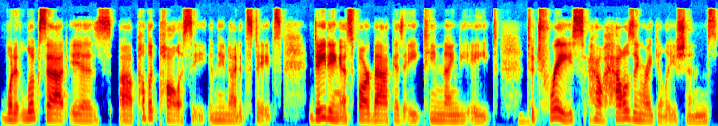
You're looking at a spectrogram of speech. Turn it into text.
what it looks at is uh, public policy in the United States, dating as far back as 1898, mm-hmm. to trace how housing regulations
